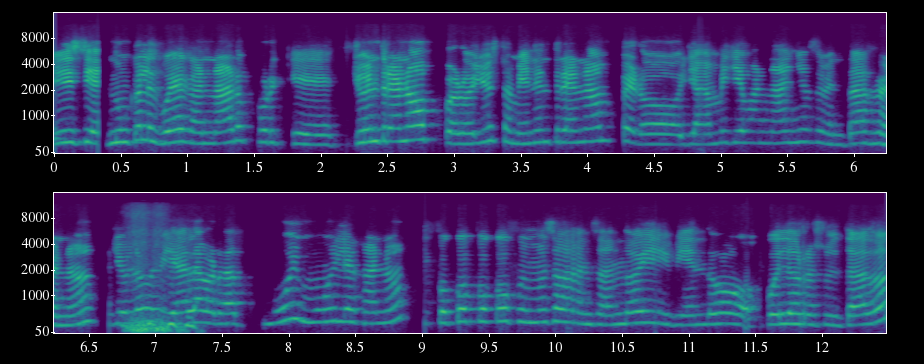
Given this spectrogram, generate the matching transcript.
y decía, nunca les voy a ganar porque yo entreno, pero ellos también entrenan, pero ya me llevan años de ventaja, ¿no? Yo lo veía, la verdad, muy, muy lejano. Poco a poco fuimos avanzando y viendo, pues, los resultados.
